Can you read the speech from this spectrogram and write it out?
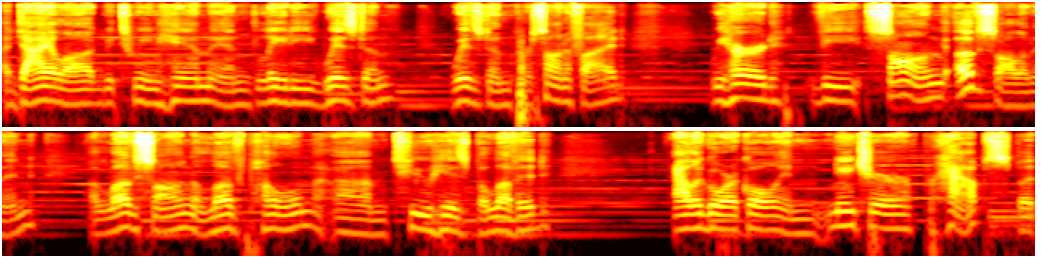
a dialogue between him and Lady Wisdom, wisdom personified. We heard the Song of Solomon, a love song, a love poem um, to his beloved, allegorical in nature, perhaps, but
